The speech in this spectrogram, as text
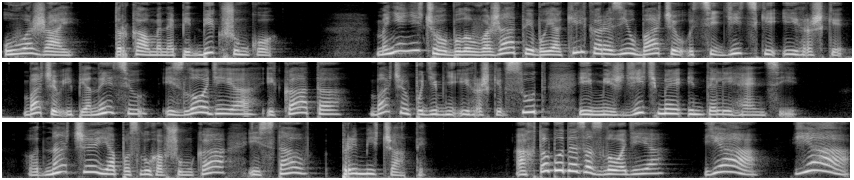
уважай, торкав мене під бік Шумко. Мені нічого було вважати, бо я кілька разів бачив оці дітські іграшки. Бачив і п'яницю, і злодія, і ката, бачив подібні іграшки в суд і між дітьми інтелігенції. Одначе я послухав шумка і став примічати. А хто буде за злодія? Я, я.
